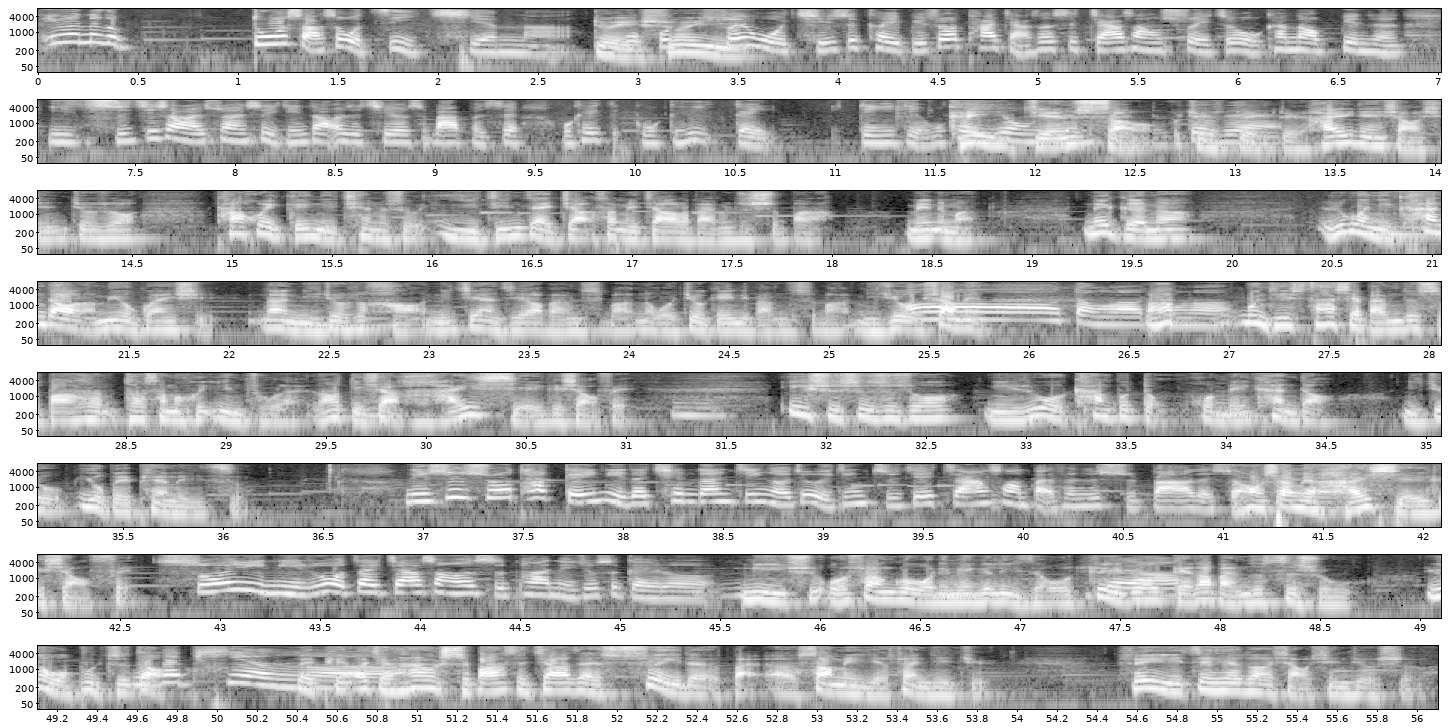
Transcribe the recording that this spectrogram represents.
因为那个多少是我自己签嘛，对，所以所以我其实可以，比如说他假设是加上税之后，我看到变成以实际上来算是已经到二十七、二十八 percent，我可以给我可以给低一点，我可以用减少，就是对对，还有一点小心，就是说他会给你签的时候已经在加上面加了百分之十八 minimum，那个呢？如果你看到了没有关系，那你就说好，你既然只要百分之十八，那我就给你百分之十八，你就下面哦，懂了懂了。问题是他写百分之十八，它它上面会印出来，然后底下还写一个小费，嗯，意思是是说你如果看不懂或没看到，你就又被骗了一次。你是说他给你的签单金额就已经直接加上百分之十八的小费，然后下面还写一个小费，所以你如果再加上二十趴，你就是给了。你是我算过，我里面一个例子，我最多给到百分之四十五。因为我不知道被骗了，被骗，而且他用十八是加在税的百呃上面也算进去，所以这些都要小心就是了。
